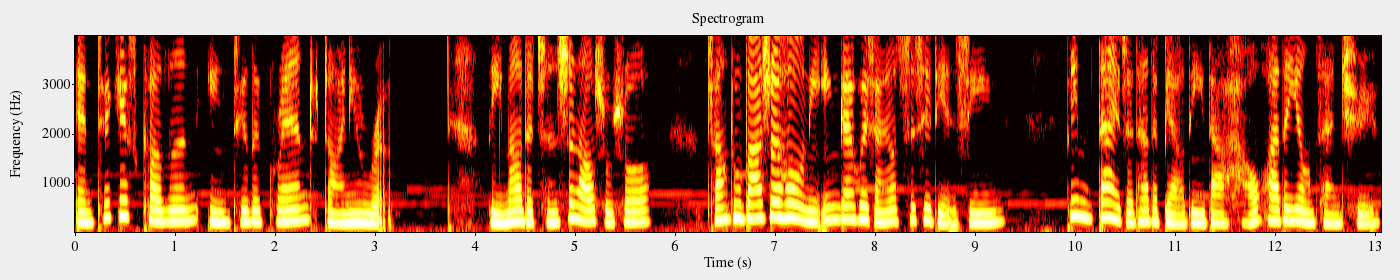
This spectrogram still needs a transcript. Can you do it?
and took his cousin into the grand dining room. 礼貌的城市老鼠说：“长途跋涉后，你应该会想要吃些点心，并带着他的表弟到豪华的用餐区。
